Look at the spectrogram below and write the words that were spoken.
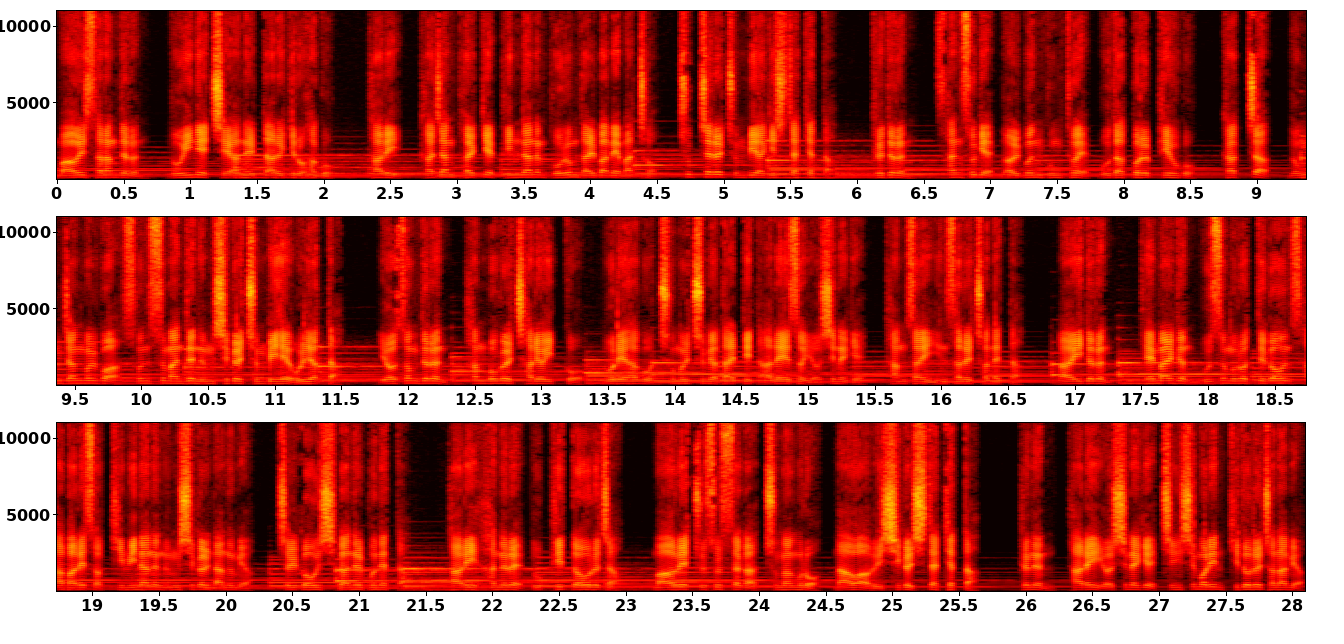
마을 사람들은 노인의 제안을 따르기로 하고 달이 가장 밝게 빛나는 보름 달밤에 맞춰 축제를 준비하기 시작했다. 그들은 산속의 넓은 공터에 모닥불을 피우고 각자 농작물과 손수 만든 음식을 준비해 올렸다. 여성들은 한복을 차려입고 노래하고 춤을 추며 달빛 아래에서 여신에게 감사의 인사를 전했다. 아이들은 해맑은 웃음으로 뜨거운 사발에서 김이 나는 음식을 나누며 즐거운 시간을 보냈다. 달이 하늘에 높이 떠오르자 마을의 주술사가 중앙으로 나와 의식을 시작했다. 그는 달의 여신에게 진심 어린 기도를 전하며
